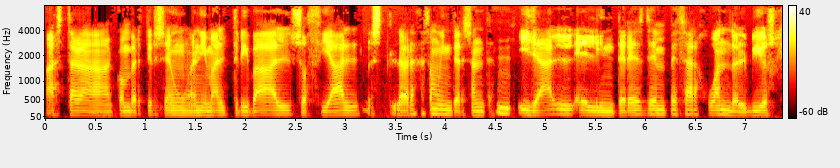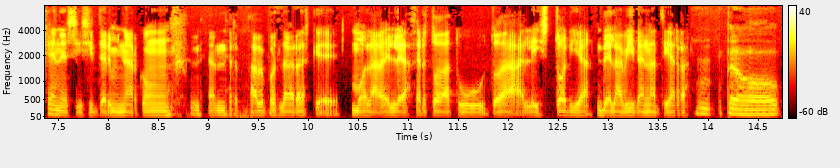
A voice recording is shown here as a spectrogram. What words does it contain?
hasta convertirse en un animal tribal, social. La verdad es que está muy interesante. Mm. Y ya el, interés de empezar jugando el Bios Genesis y terminar con Neandertal, pues la verdad es que mola el de hacer toda tu toda la historia de la vida en la Tierra. Mm, pero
